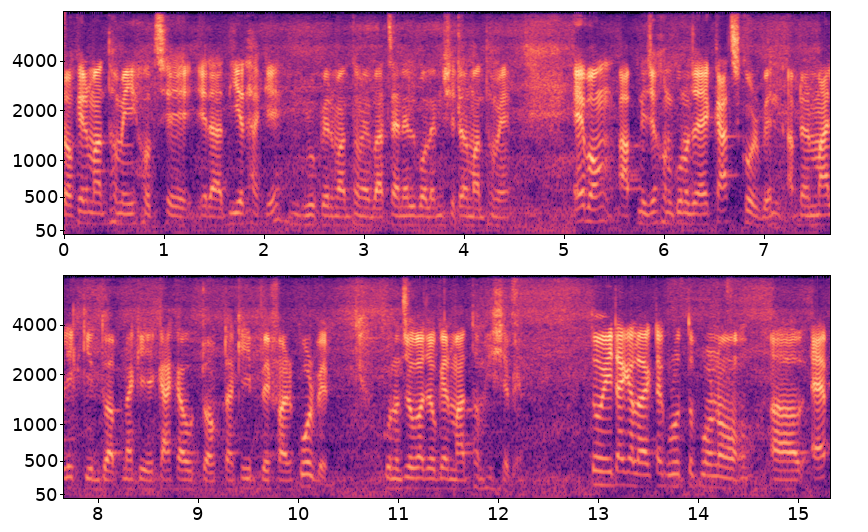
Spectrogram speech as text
টকের মাধ্যমেই হচ্ছে এরা দিয়ে থাকে, গ্রুপের মাধ্যমে বা চ্যানেল বলেন সেটার মাধ্যমে। এবং আপনি যখন কোনো জায়গায় কাজ করবেন, আপনার মালিক কিন্তু আপনাকে কাকাও, টকটাকেই প্রেফার করবে কোনো যোগাযোগের মাধ্যম হিসেবে। তো এটা গেল একটা গুরুত্বপূর্ণ অ্যাপ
